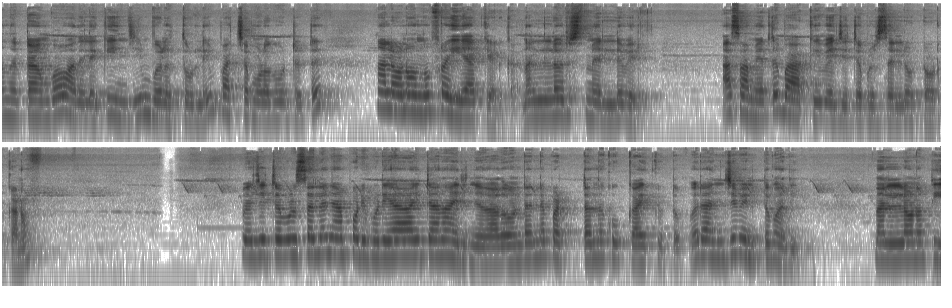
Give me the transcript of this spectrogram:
എന്നിട്ടാകുമ്പോൾ അതിലേക്ക് ഇഞ്ചിയും വെളുത്തുള്ളിയും പച്ചമുളകും ഇട്ടിട്ട് നല്ലോണം ഒന്ന് ഫ്രൈ ആക്കി എടുക്കുക നല്ലൊരു സ്മെല്ല് വരും. ആ സമയത്ത് ബാക്കി വെജിറ്റബിൾസ് എല്ലാം ഇട്ട് കൊടുക്കണം. വെജിറ്റബിൾസ് എല്ലാം ഞാൻ പൊടി പൊടിയായിട്ടാണ് അരിഞ്ഞത്. അതുകൊണ്ട് തന്നെ പെട്ടെന്ന് കുക്കായി കിട്ടും. ഒരു അഞ്ച് മിനിറ്റ് മതി. നല്ലോണം തീ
